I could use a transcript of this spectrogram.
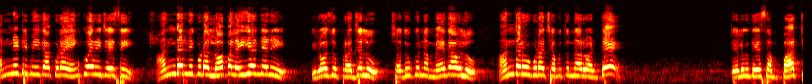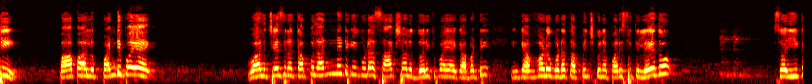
అన్నిటి మీద కూడా ఎంక్వైరీ చేసి అందరినీ కూడా లోపల వెయ్యండి అని ఈరోజు ప్రజలు చదువుకున్న మేధావులు అందరూ కూడా చెబుతున్నారు అంటే తెలుగుదేశం పార్టీ పాపాలు పండిపోయాయి. వాళ్ళు చేసిన తప్పులన్నిటికీ కూడా సాక్ష్యాలు దొరికిపోయాయి కాబట్టి ఇంకెవ్వడు కూడా తప్పించుకునే పరిస్థితి లేదు. సో ఇక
